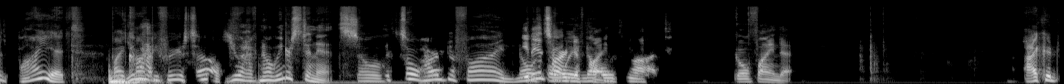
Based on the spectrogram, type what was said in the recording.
just buy it? Buy a You copy have- for yourself. You have no interest in it. So It's so hard to find. No, It is oh, hard wait, to no, find. It's not. go find it. I could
